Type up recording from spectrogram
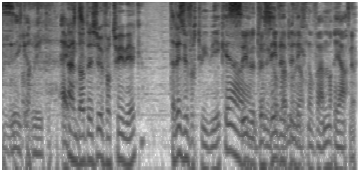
Zeker weten. Echt. En dat is over twee weken. Dat is over twee weken. ja. 27 De 27 november, ja. Ja.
